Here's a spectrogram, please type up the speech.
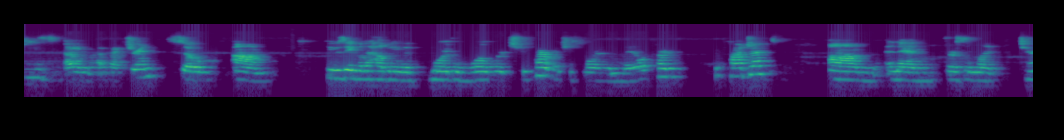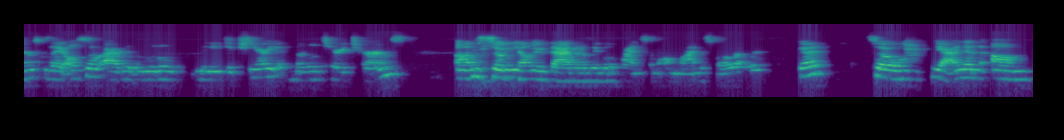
he's um, a veteran, so um, he was able to help me with more the World War II part, which is more in the middle part of the project. Um, and then for some like terms, because I also added a little mini dictionary of military terms. Um, so he helped me with that, and I was able to find some online as well that were good. So yeah, and then um,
